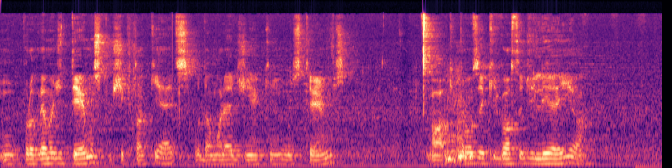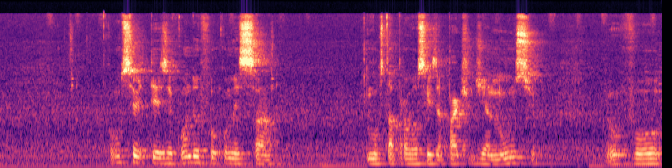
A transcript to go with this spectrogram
um programa de termos para TikTok Ads. Vou dar uma olhadinha aqui nos termos. Ó, aqui para você que gosta de ler aí, ó. Com certeza, quando eu for começar a mostrar para vocês a parte de anúncio, eu vou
